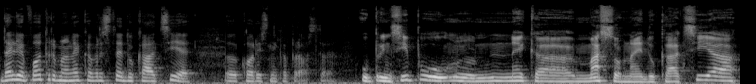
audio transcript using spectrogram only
da li je potrebna neka vrsta edukacije e, korisnika prostora? U principu neka masovna edukacija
